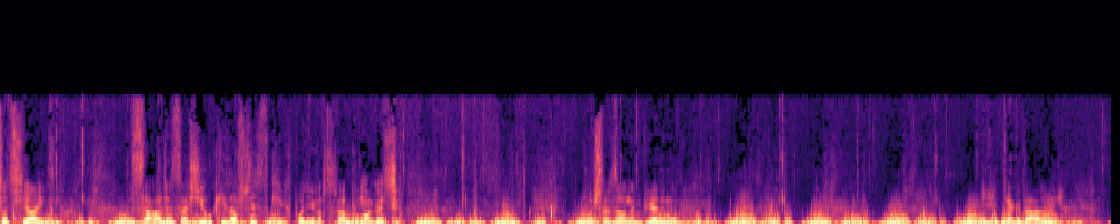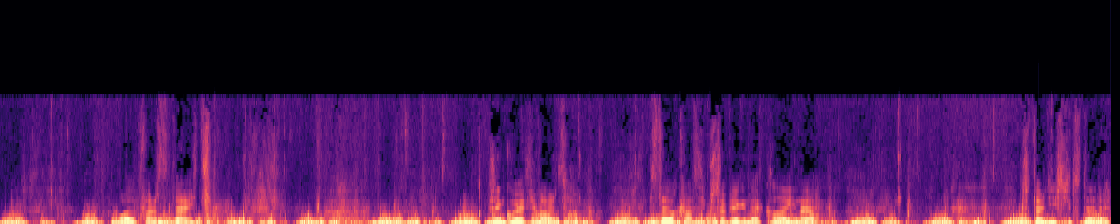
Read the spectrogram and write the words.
socjalizm, za, ale zasiłki dla wszystkich, ponieważ trzeba pomagać pośledzonym, biednym i tak dalej. Welfare state. Dziękuję Ci bardzo. Z tej okazji przebiegnę kolejne 44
